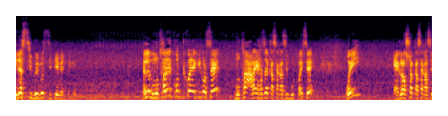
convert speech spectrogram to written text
এটা সিপ হইব সিপিএম এর দিকে। তাহলে মুথারে করে কি করছে? মুথা আড়াই হাজার কাছাকাছি বুট পাইছে। ওই এগারোশোর কাছাকাছি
